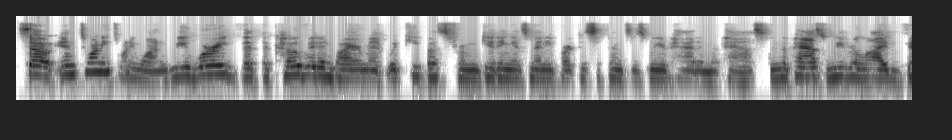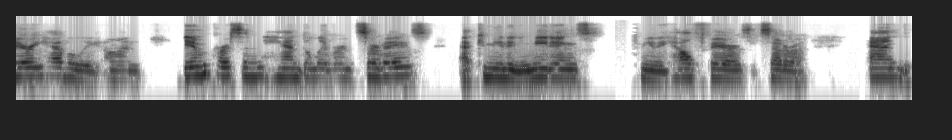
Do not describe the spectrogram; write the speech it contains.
So in 2021, we worried that the COVID environment would keep us from getting as many participants as we have had in the past. In the past, we relied very heavily on in-person hand-delivered surveys at community meetings, community health fairs, et cetera. And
